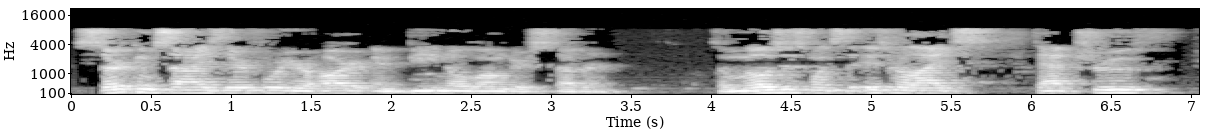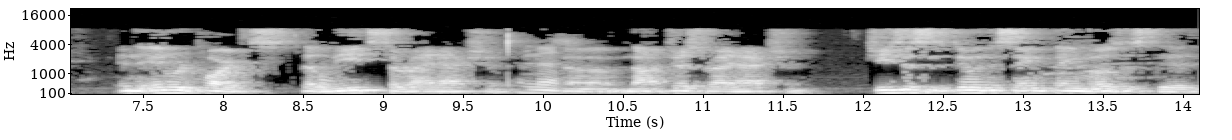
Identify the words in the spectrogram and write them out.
Circumcise therefore your heart and be no longer stubborn. So Moses wants the Israelites to have truth in the inward parts that leads to right action, um, not just right action. Jesus is doing the same thing Moses did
